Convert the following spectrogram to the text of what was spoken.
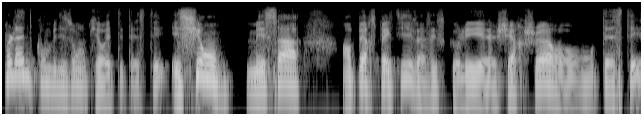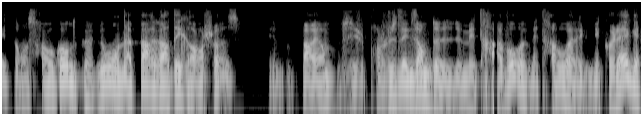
plein de combinaisons qui ont été testées. Et si on met ça en perspective avec ce que les chercheurs ont testé, ben, on se rend compte que nous, on n'a pas regardé grand-chose. Par exemple, si je prends juste l'exemple de, mes travaux, mes travaux avec mes collègues,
